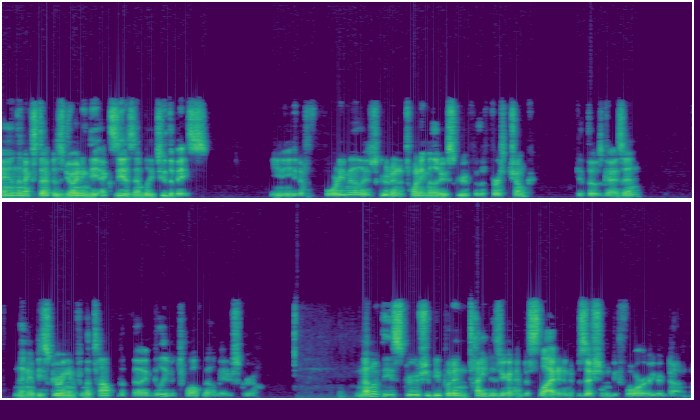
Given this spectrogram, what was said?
And the next step is joining the XZ assembly to the base. You need a 40 millimeter screw and a 20 millimeter screw for the first chunk. Get those guys in. And then you'll be screwing in from the top with, uh, I believe, a 12 millimeter screw. None of these screws should be put in tight as you're going to have to slide it into position before you're done.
